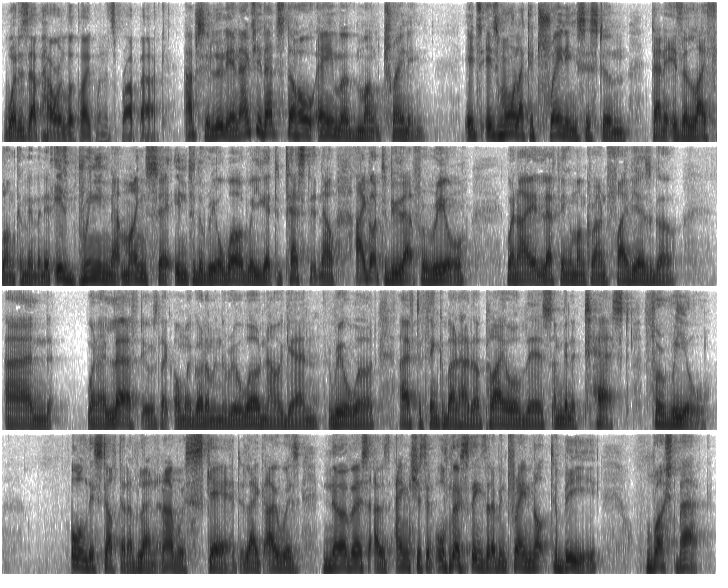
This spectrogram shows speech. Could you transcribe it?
what does that power look like when it's brought back? Absolutely. And actually, that's the whole aim of monk training. It's, it's more like a training system than it is a lifelong commitment. It is bringing that mindset into the real world where you get to test it. Now, I got to do that for real when I left being a monk around five years ago. And when I left, it was like, oh my God, I'm in the real world now again. Real world. I have to think about how to apply all this. I'm going to test for real all this stuff that I've learned. And I was scared. Like I was nervous, I was anxious, and all those things that I've been trained not to be rushed back.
